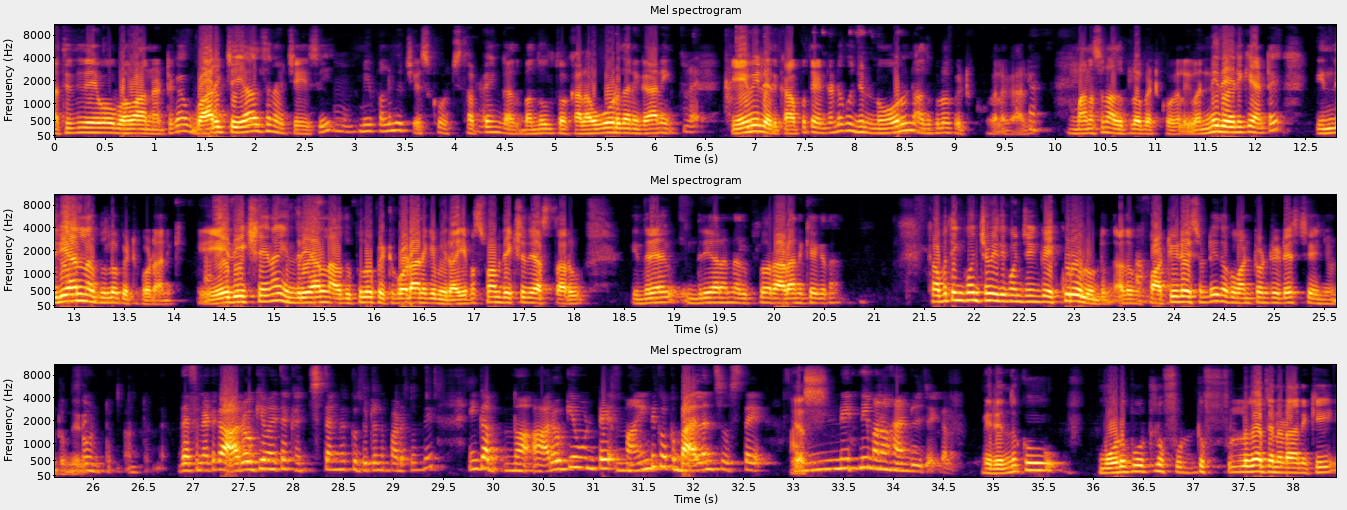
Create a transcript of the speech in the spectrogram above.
అతిథి దేవో భవ అన్నట్టుగా వారికి చేయాల్సినవి చేసి మీ పనులు మీరు చేసుకోవచ్చు. తప్పేం కాదు. బంధువులతో కలవకూడదని కానీ. ఏమీ లేదు. కాకపోతే ఏంటంటే కొంచెం నోరుని అదుపులో పెట్టుకోగలగాలి. మనసును అదుపులో పెట్టుకోగలగాలి ఇవన్నీ దేనికి అంటే ఇంద్రియాలను అదుపులో పెట్టుకోవడానికి. ఏ దీక్ష అయినా ఇంద్రియాలను అదుపులో పెట్టుకోవడానికి మీరు అయ్యప్ప స్వామి దీక్ష చేస్తారు. ఇంద్రియ ఇంద్రియాలను అదుపులో రావడానికే కదా. కాకపోతే ఇంకొంచెం ఇది కొంచెం ఇంకా ఎక్కువ రోజులు ఉంటుంది. అదొక. ఫార్టీ డేస్ ఉంటుంది ఇది ఒక వన్ ట్వంటీ డేస్ చేంజ్ ఉంటుంది డెఫినెట్గా ఆరోగ్యం అయితే ఖచ్చితంగా కుదుటను పడుతుంది. ఇంకా ఆరోగ్యం ఉంటే మైండ్కి ఒక బ్యాలెన్స్ వస్తే. అన్నిటినీ మనం హ్యాండిల్ చేయగలం. మీరు ఎందుకు మూడు పూట్లు ఫుడ్ ఫుల్గా తినడానికి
